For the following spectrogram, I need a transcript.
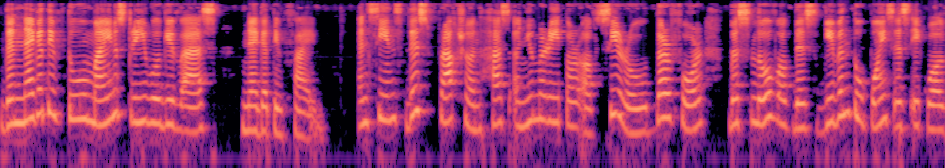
Then negative 2 minus 3 will give us negative 5. And since this fraction has a numerator of 0, therefore, the slope of this given two points is equal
